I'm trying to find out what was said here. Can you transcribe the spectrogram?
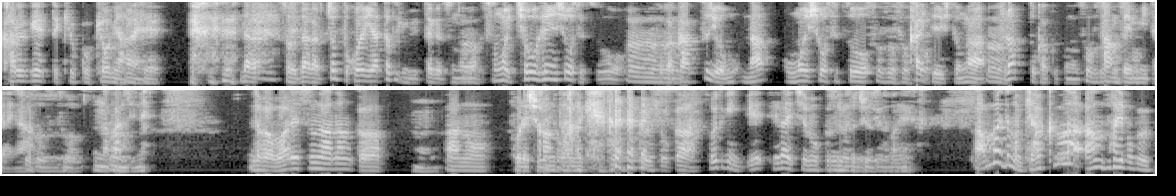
軽ゲーって結構興味あって、だから、そう、だからちょっとこれやった時も言ったけど、その、すごい長編小説を、とか、がっつりな、重い小説を書いてる人が、フラッと書くこの短編みたいな、そう、そんな感じね。だから、ワレスがなんか、あの、フォレショ簡単なゲームを作るとか、そういう時にえ、えらい注目するんですよね。あんまりでも逆はあんまり僕、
